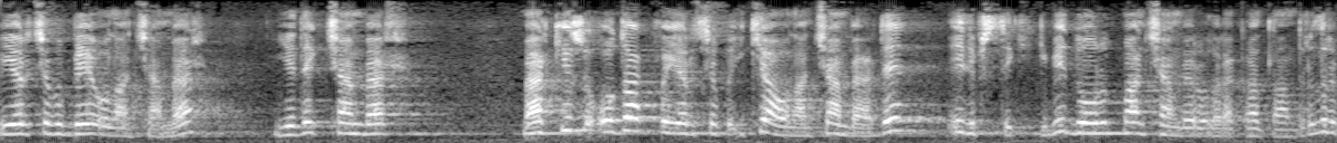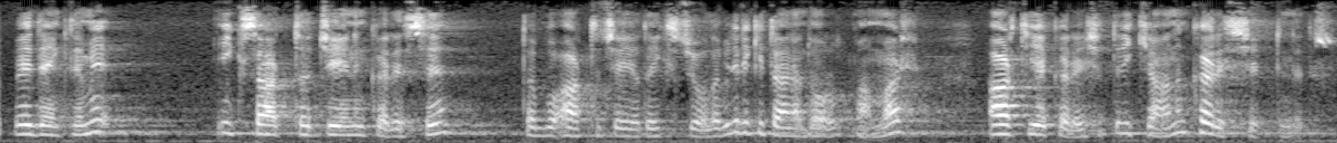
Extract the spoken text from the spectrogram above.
ve yarıçapı B olan çember, yedek çember, merkezi odak ve yarıçapı 2A olan çemberde elipsteki gibi doğrultman çember olarak adlandırılır ve denklemi x artı c'nin karesi tabi bu artı c ya da eksi c olabilir. iki tane doğrultman var. Artı y kare eşittir 2a'nın karesi şeklindedir.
